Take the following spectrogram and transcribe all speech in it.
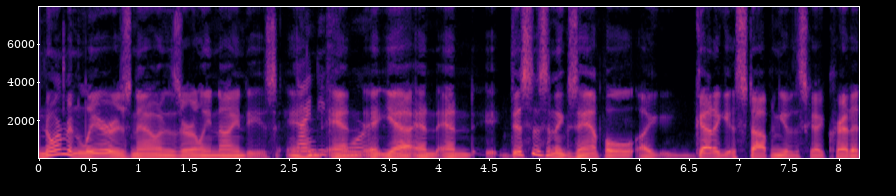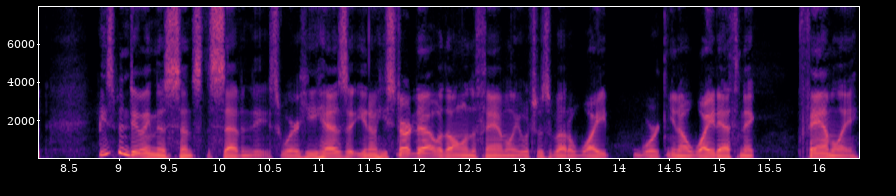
Norman Lear is now in his early 90s and 94, and uh, yeah, yeah. and and this is an example I got to stop and give this guy credit. He's been doing this since the 70s where he has you know he started out with All in the Family which was about a white work you know white ethnic family.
